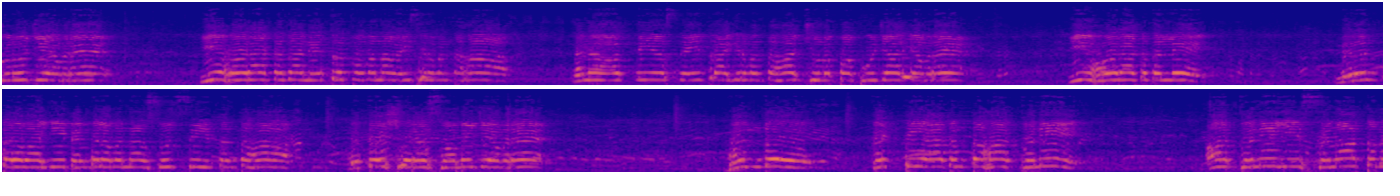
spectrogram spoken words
ಗುರೂಜಿ ಅವರೇ, ಈ ಹೋರಾಟದ ನೇತೃತ್ವವನ್ನ ವಹಿಸಿರುವಂತಹ ನನ್ನ ಆತ್ಮೀಯ ಸ್ನೇಹಿತರಾಗಿರುವಂತಹ ಚೂನಪ್ಪ ಪೂಜಾರಿ ಅವರೇ, ಈ ಹೋರಾಟದಲ್ಲಿ ನಿರಂತರವಾಗಿ ಬೆಂಬಲವನ್ನ ಸೂಚಿಸಿ ಇದ್ದಂತಹ ಮುತ್ತೇಶ್ವರ ಸ್ವಾಮೀಜಿ ಅವರೇ ಒಂದು ಗಟ್ಟಿಯಾದಂತಹ ಧ್ವನಿ, ಆ ಧ್ವನಿ ಈ ಸನಾತನ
